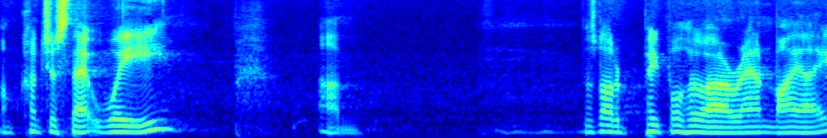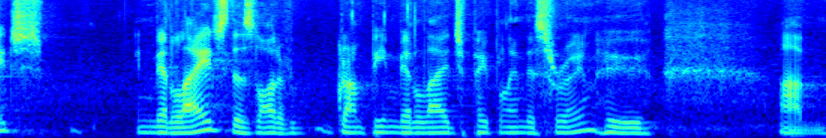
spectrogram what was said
I'm conscious that we, um, there's a lot of people who are around my age, in middle age. There's a lot of grumpy middle aged people in this room who um,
